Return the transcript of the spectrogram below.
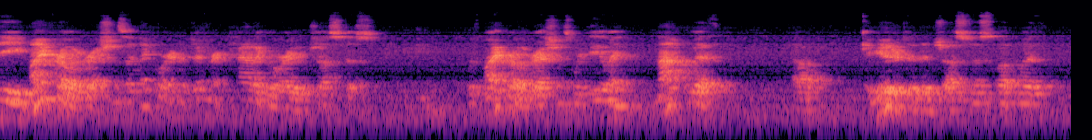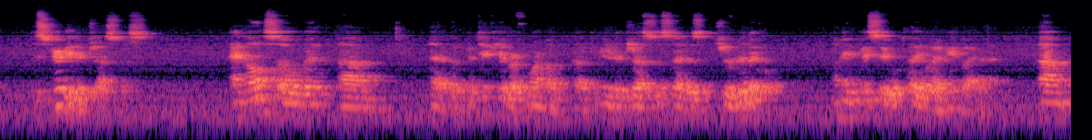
the microaggressions, I think we're in a different category of justice. With microaggressions, we're dealing not with uh, commutative injustice, but with distributive justice. And also with um, particular form of uh, commutative justice that is juridical. I mean, me see, we'll tell you what I mean by that. Um,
